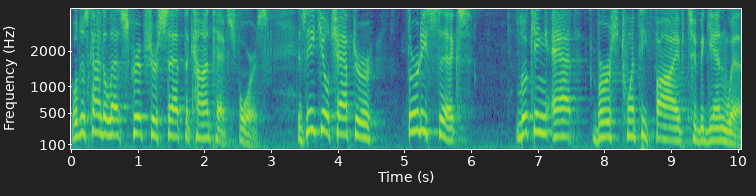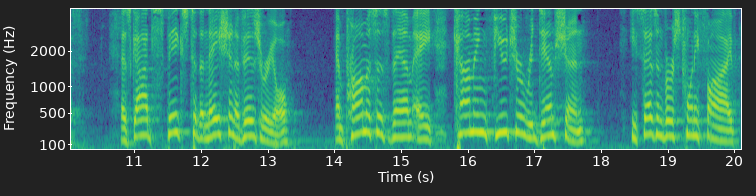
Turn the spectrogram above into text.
We'll just kind of let Scripture set the context for us. Ezekiel chapter 36, looking at verse 25 to begin with. As God speaks to the nation of Israel and promises them a coming future redemption, he says in verse 25,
